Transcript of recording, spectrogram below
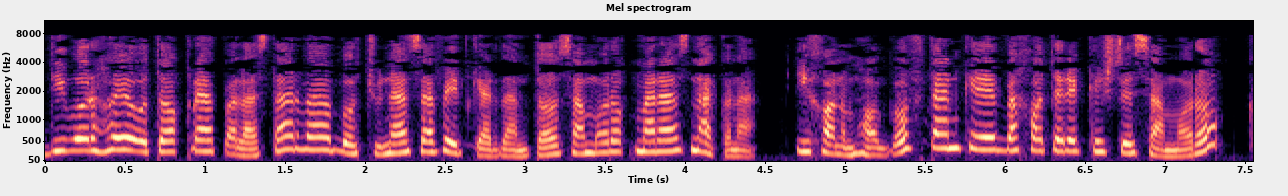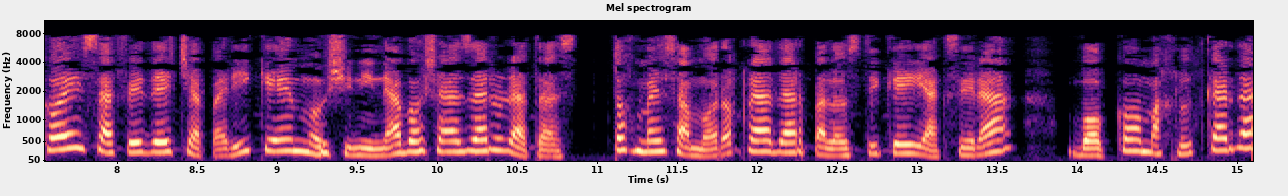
دیوارهای اتاق را پلستر و با چونه سفید کردند تا سمارق مرض نکنه. ای خانم ها گفتن که به خاطر کشت سمارق کای سفید چپری که ماشینی نباشه ضرورت است. تخم سمارق را در پلاستیک یکسیره با کاه مخلوط کرده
